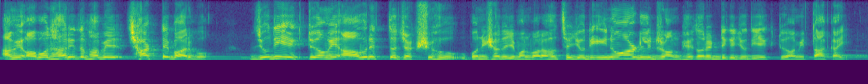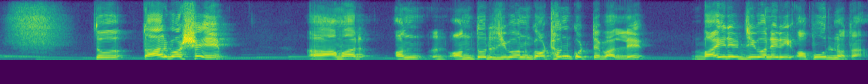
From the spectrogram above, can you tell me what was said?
আমি অবধারিতভাবে ছাড়তে পারব। যদি একটু আমি আবৃত্ত চক্ষুহ উপনিষদে যেমন বলা হচ্ছে, যদি ইনওয়ার্ডলি ড্রন ভেতরের দিকে যদি একটু আমি তাকাই। তো তার বসে আমার অন- অন্তর্জীবন গঠন করতে পারলে বাইরের জীবনের এই অপূর্ণতা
